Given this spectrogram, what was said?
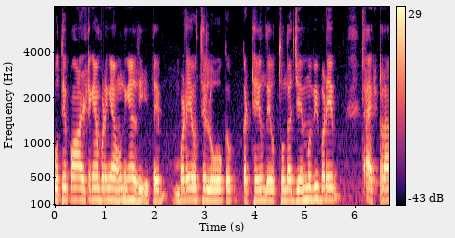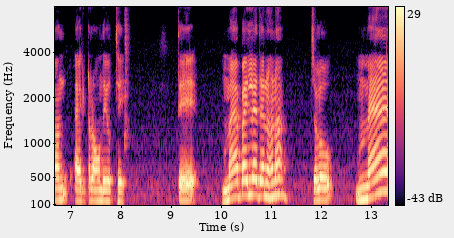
ਉੱਥੇ ਪਾਰਟੀਆਂ ਬੜੀਆਂ ਹੁੰਦੀਆਂ ਸੀ ਤੇ ਬੜੇ ਉੱਥੇ ਲੋਕ ਇਕੱਠੇ ਹੁੰਦੇ, ਉੱਥੋਂ ਦਾ ਜਿਮ ਵੀ ਬੜੇ ਐਕਟਰਾਂ ਐਕਟਰ ਆਉਂਦੇ ਉੱਥੇ। ਤੇ ਮੈਂ ਪਹਿਲੇ ਦਿਨ ਹਨਾ, ਚਲੋ ਮੈਂ,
